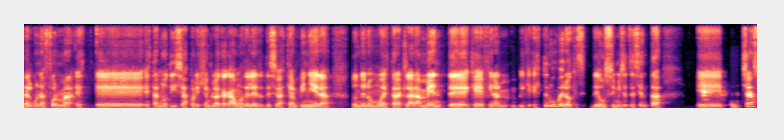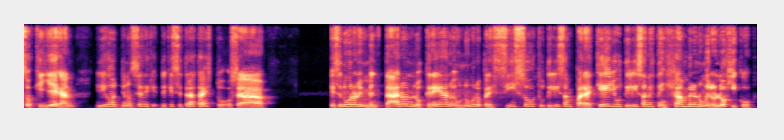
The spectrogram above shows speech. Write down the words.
de alguna forma eh, estas noticias, por ejemplo, la que acabamos de leer de Sebastián Piñera, donde nos muestra claramente que, finalmente este número de 11.700 eh, pinchazos que llegan, y digo, yo no sé de qué, se trata esto. O sea, ¿ese número lo inventaron, lo crean, o es un número preciso que utilizan? ¿Para qué ellos utilizan este enjambre numerológico? O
